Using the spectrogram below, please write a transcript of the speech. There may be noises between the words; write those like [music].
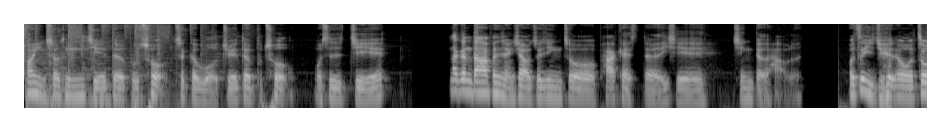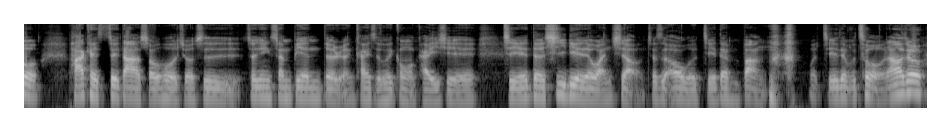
欢迎收听杰的不错，这个我觉得不错，我是杰。那跟大家分享一下我最近做 podcast 的一些心得好了。我自己觉得我做 podcast 最大的收获就是最近身边的人开始会跟我开一些杰的系列的玩笑，就是哦，我杰的很棒，[laughs] 我杰的不错，然后就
